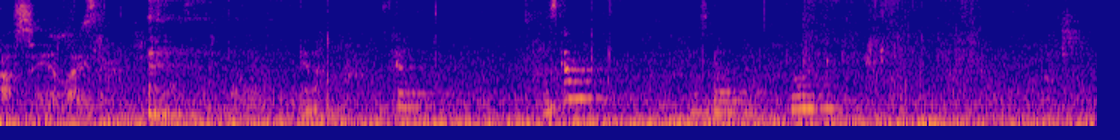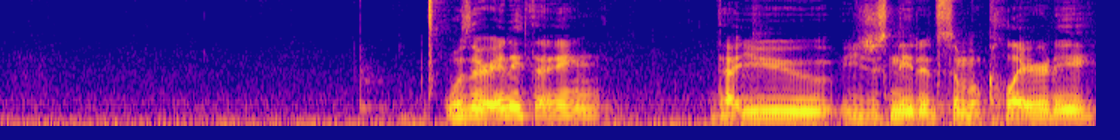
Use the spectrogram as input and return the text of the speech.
I'll see you later. Let's go. Let's go. Was there anything that you you just needed some clarity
